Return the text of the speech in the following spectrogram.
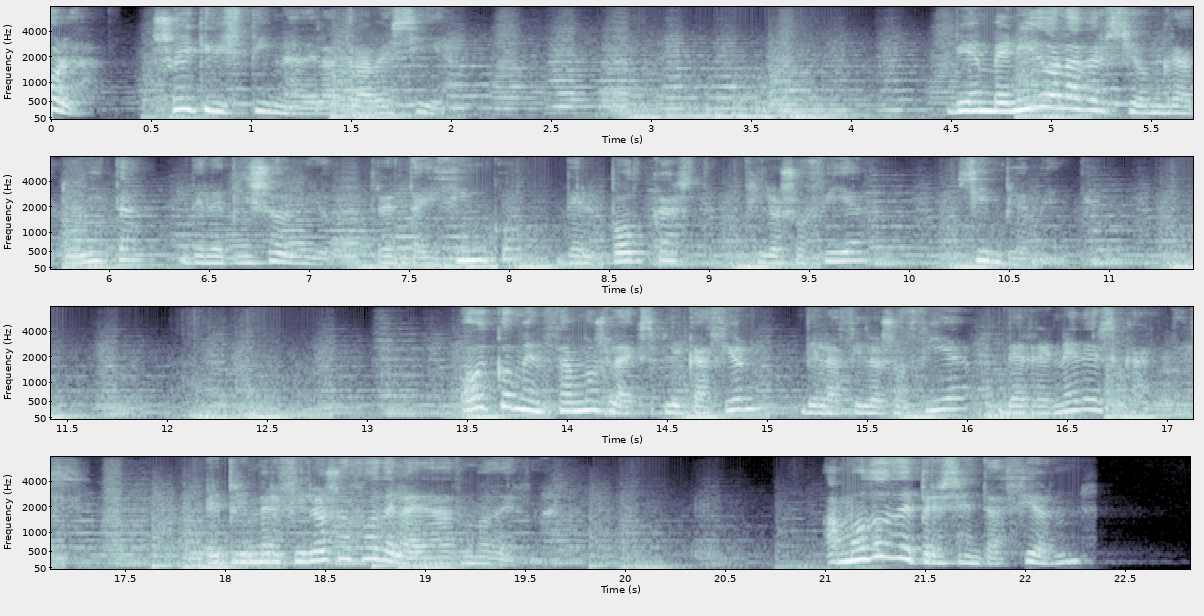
Hola, soy Cristina de la Travesía. Bienvenido a la versión gratuita del episodio 35 del podcast Filosofía Simplemente. Hoy comenzamos la explicación de la filosofía de René Descartes, el primer filósofo de la Edad Moderna. A modo de presentación,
